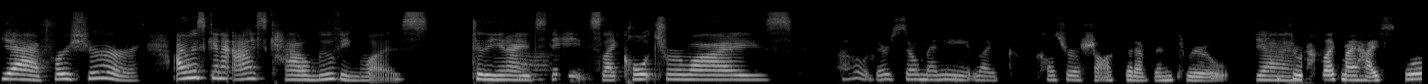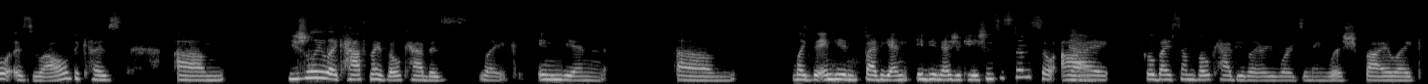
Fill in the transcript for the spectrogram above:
Yeah for sure. I was gonna ask how moving was to the united uh, states like culture wise oh there's so many like cultural shocks that i've been through yeah. throughout like my high school as well because um usually like half my vocab is like indian um like the Indian by the Indian education system. So yeah. I go by some vocabulary words in English by like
